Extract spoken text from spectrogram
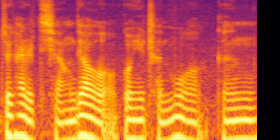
最开始强调关于沉默跟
